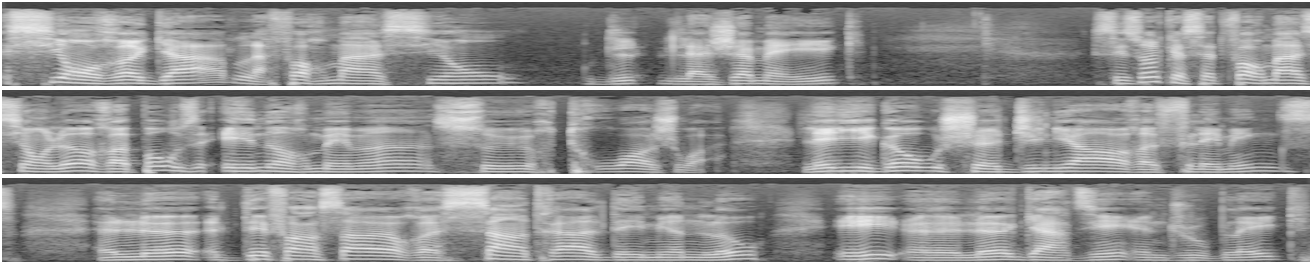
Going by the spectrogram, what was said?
si on regarde la formation de la Jamaïque, c'est sûr que cette formation-là repose énormément sur trois joueurs. L'ailier gauche Junior Flemings, le défenseur central Damien Lowe et euh, le gardien Andrew Blake.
